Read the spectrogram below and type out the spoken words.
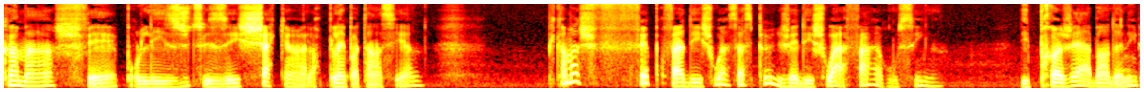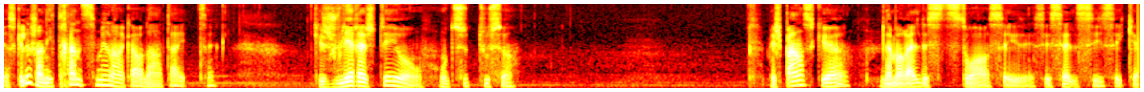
comment je fais pour les utiliser chacun à leur plein potentiel? Puis comment je fais pour faire des choix? Ça se peut que j'ai des choix à faire aussi. Des projets à abandonner. Parce que là, j'en ai 36 000 encore dans la tête que je voulais rajouter au, dessus de tout ça. Mais je pense que la morale de cette histoire, c'est celle-ci, c'est que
